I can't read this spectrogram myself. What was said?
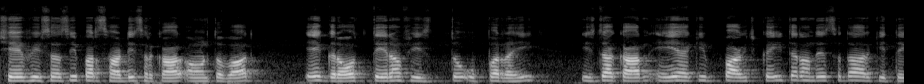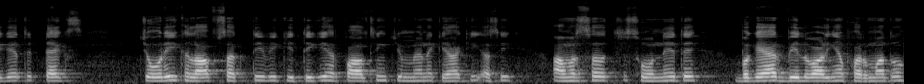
6% ਸੀ, ਪਰ ਸਾਡੀ ਸਰਕਾਰ ਆਉਣ ਤੋਂ ਬਾਅਦ ਇਹ ਗਰੋਥ 13% ਤੋਂ ਉੱਪਰ ਰਹੀ। ਇਸ ਦਾ ਕਾਰਨ ਇਹ ਹੈ ਕਿ ਵਿਭਾਗ 'ਚ ਕਈ ਤਰ੍ਹਾਂ ਦੇ ਸੁਧਾਰ ਕੀਤੇ ਗਏ ਤੇ ਟੈਕਸ ਚੋਰੀ ਖਿਲਾਫ ਸਖਤੀ ਵੀ ਕੀਤੀ ਗਈ। ਹਰਪਾਲ ਸਿੰਘ ਚੀਮਾ ਨੇ ਕਿਹਾ ਕਿ ਅਸੀਂ ਅੰਮ੍ਰਿਤਸਰ 'ਚ ਸੋਨੇ ਤੇ ਬਗੈਰ ਬਿੱਲ ਵਾਲੀਆਂ ਫਰਮਾਂ ਤੋਂ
